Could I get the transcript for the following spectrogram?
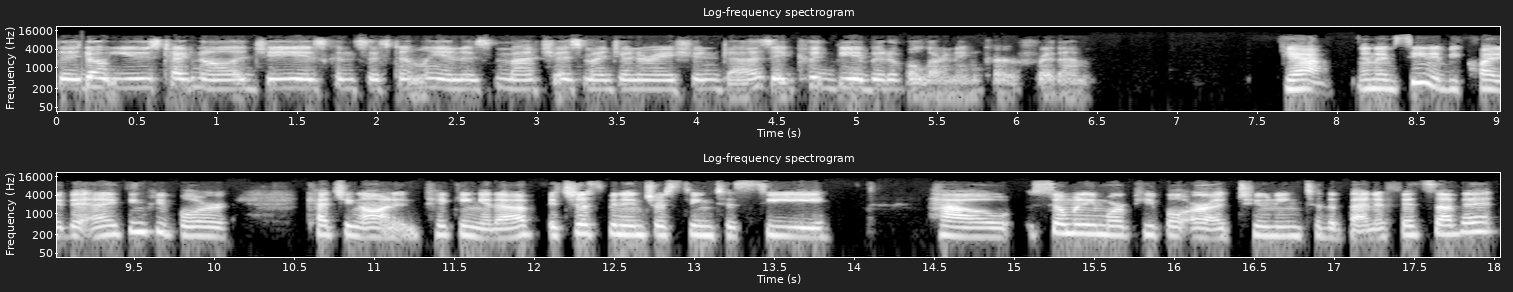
that don't use technology as consistently and as much as my generation does, it could be a bit of a learning curve for them. Yeah, and I've seen it be quite a bit. And I think people are catching on and picking it up. It's just been interesting to see how so many more people are attuning to the benefits of it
